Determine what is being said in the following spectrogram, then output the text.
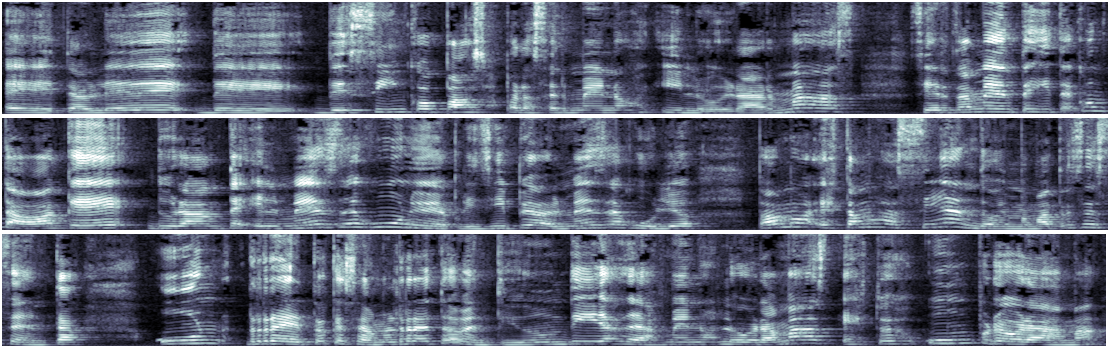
eh, te hablé de, cinco pasos para hacer menos y lograr más, ciertamente, y te contaba que durante el mes de junio y el principio del mes de julio, vamos, estamos haciendo en Mamá 360 un reto que se llama el reto de 21 días de Haz menos, logra más. Esto es un programa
